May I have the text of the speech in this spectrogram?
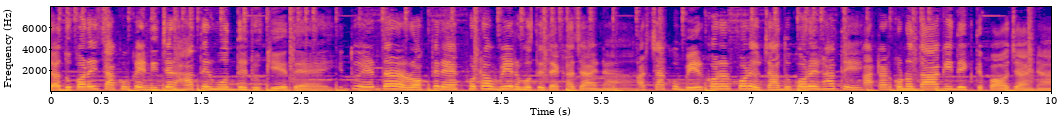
জাদুকর এই চাকুকে নিজের হাতের মধ্যে ঢুকিয়ে দেয়। কিন্তু এর দ্বারা রক্তের এক ফোঁটাও বের হতে দেখা যায় না। আর চাকু বের করার পরেও জাদুকরের হাতে কাটার কোনো দাগই দেখতে পাওয়া যায় না।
